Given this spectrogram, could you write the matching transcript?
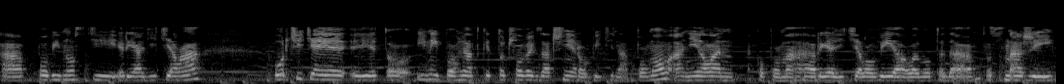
a povinností riaditeľa. Určite je, je to iný pohľad, keď to človek začne robiť naplno a nie len ako pomáha riaditeľovi, alebo teda snaží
